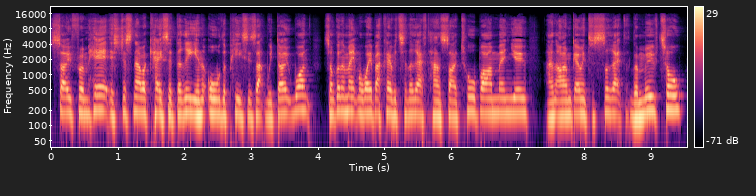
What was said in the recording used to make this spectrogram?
So from here, it's just now a case of deleting all the pieces that we don't want. So I'm going to make my way back over to the left-hand side toolbar menu, and I'm going to select the Move tool.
